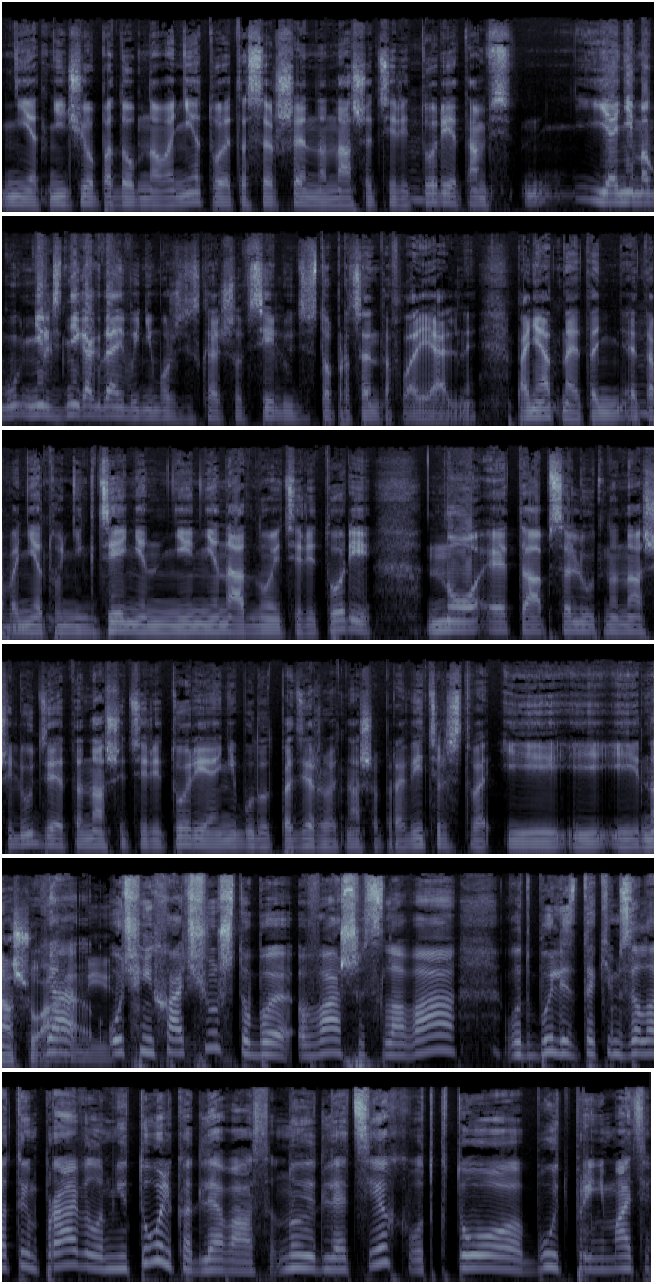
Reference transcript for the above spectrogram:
Нет, ничего подобного нету, это совершенно наша территория. Там я не могу, никогда вы не можете сказать, что все люди 100% лояльны. Понятно, это, этого нету нигде, ни, ни, ни на одной территории, но это абсолютно наши люди, это наши территории, они будут поддерживать поддерживать наше правительство и, и, и нашу Я армию. Я очень хочу, чтобы ваши слова вот были таким золотым правилом не только для вас, но и для тех, вот, кто будет принимать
